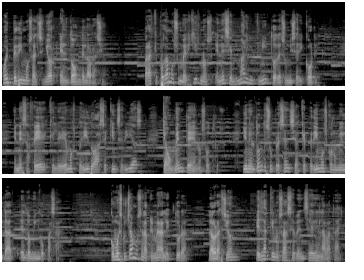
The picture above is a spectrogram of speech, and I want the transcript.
hoy pedimos al Señor el don de la oración, para que podamos sumergirnos en ese mar infinito de su misericordia, en esa fe que le hemos pedido hace 15 días que aumente en nosotros, y en el don de su presencia que pedimos con humildad el domingo pasado. Como escuchamos en la primera lectura, la oración es la que nos hace vencer en la batalla.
